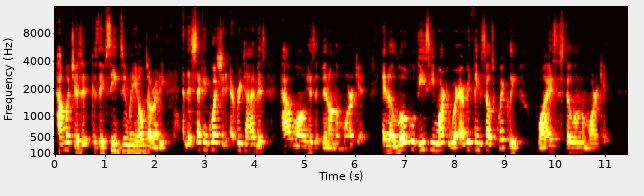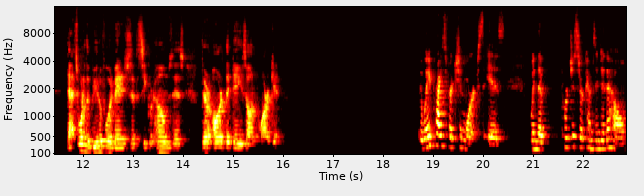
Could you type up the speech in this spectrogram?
how much is it? Because they've seen too many homes already. And the second question every time is, how long has it been on the market? In a local DC market where everything sells quickly, why is it still on the market? That's one of the beautiful advantages of the secret homes is there aren't the days on market. The way price friction works is when the purchaser comes into the home,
